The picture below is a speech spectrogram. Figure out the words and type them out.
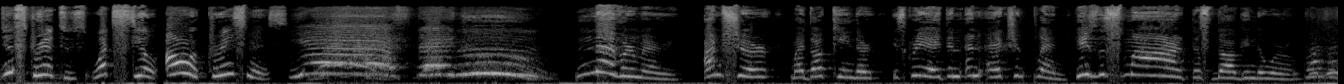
Just creatures, what's steal our Christmas? Yes, they do. Never, Mary. I'm sure my dog Kinder is creating an action plan. He's the smartest dog in the world. okay,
